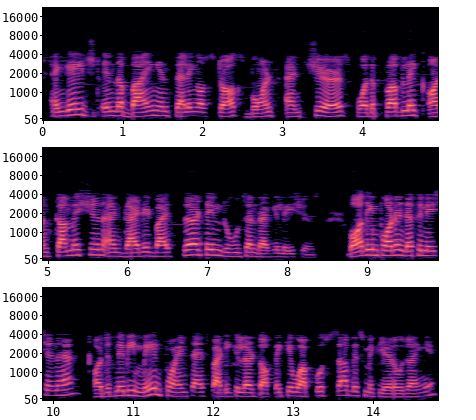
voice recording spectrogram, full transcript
engage in the buying and selling of stocks bonds and share for the public on commission and guided by certain rules and regulation बहुत ही important definition है और जितने भी main points हैं इस particular topic के, वो आपको सब इसमें क्लियर हो जाएँगे।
